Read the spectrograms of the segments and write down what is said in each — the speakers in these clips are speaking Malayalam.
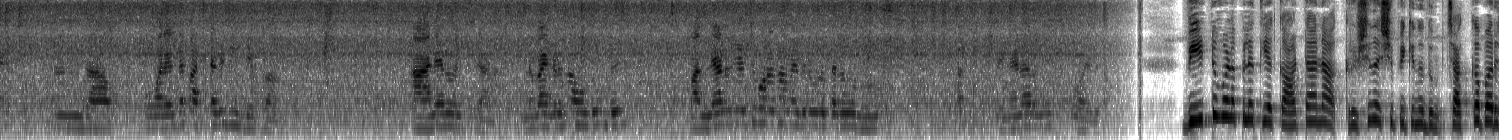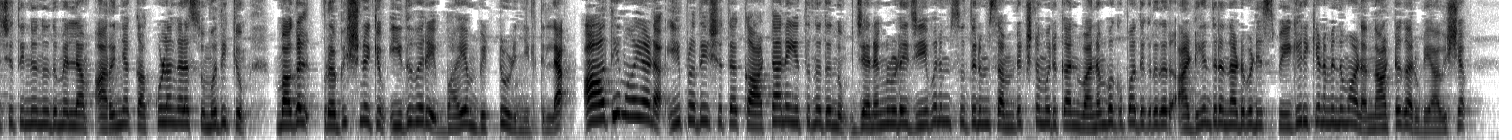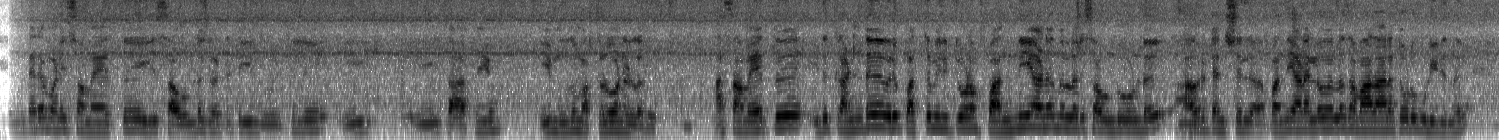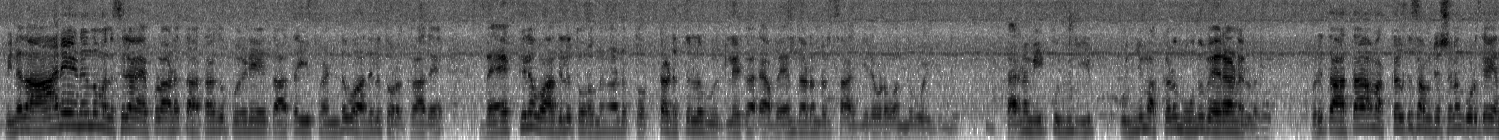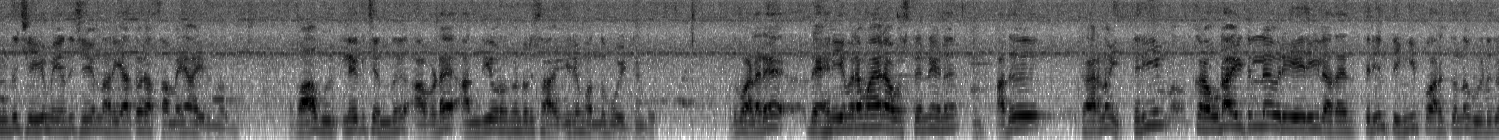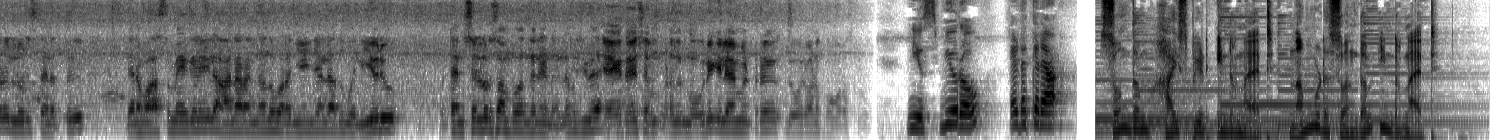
എന്താ ഓലന്റെ പട്ടൊക്കെ ചീന്തിയപ്പോഴാണ് ആനയെന്ന് വിളിച്ചിട്ടാണ്. പിന്നെ ഭയങ്കര സൗണ്ടും ഉണ്ട് പന്നിയാണെന്ന് വിചാരിച്ച് കുറേ സമയത്തിനുള്ളിൽ തന്നെ നിന്നു. പിന്നെ ഇറങ്ങി പോയത്. വീട്ടുവളപ്പിലെത്തിയ കാട്ടാന കൃഷി നശിപ്പിക്കുന്നതും ചക്ക പറിച്ചു തിന്നുന്നതുമെല്ലാം അറിഞ്ഞ കക്കുളങ്ങര സുമതിക്കും മകൾ പ്രഭിഷ്ണയ്ക്കും ഇതുവരെ ഭയം വിട്ടൊഴിഞ്ഞിട്ടില്ല. ആദ്യമായാണ് ഈ പ്രദേശത്ത് കാട്ടാന എത്തുന്നതെന്നും ജനങ്ങളുടെ ജീവനും സ്വത്തിനും സംരക്ഷണമൊരുക്കാൻ വനം വകുപ്പ് അധികൃതർ അടിയന്തര നടപടി സ്വീകരിക്കണമെന്നുമാണ് നാട്ടുകാരുടെ ആവശ്യം. രണ്ടര മണി സമയത്ത് ഈ സൗണ്ട് കേട്ടിട്ട് ഈ വീട്ടിൽ ഈ ഈ താത്തയും ഈ മൂന്ന് മക്കളുമാണ് ഉള്ളത് ആ സമയത്ത് ഇത് കണ്ട് ഒരു പത്ത് മിനിറ്റോളം പന്നിയാണ് എന്നുള്ളൊരു സൗണ്ട് കൊണ്ട് ആ ഒരു ടെൻഷൻ പന്നിയാണല്ലോ എന്നുള്ള സമാധാനത്തോട് കൂടിയിരുന്ന് പിന്നെ അത് ആനയാണ് എന്ന് മനസ്സിലായപ്പോഴാണ് താത്താക്ക് പേടിയായി. താത്ത ഈ ഫ്രണ്ട് വാതിൽ തുറക്കാതെ ബാക്കിലെ വാതിൽ തുറന്നുകൊണ്ട് തൊട്ടടുത്തുള്ള വീട്ടിലേക്ക് അഭയം തടേണ്ട ഒരു സാഹചര്യം ഇവിടെ വന്നു പോയിട്ടുണ്ട്. കാരണം ഈ കുഞ്ഞ് ഈ കുഞ്ഞു മക്കൾ മൂന്ന് പേരാണുള്ളത്. ഒരു താത്ത ആ മക്കൾക്ക് സംരക്ഷണം കൊടുക്കുക എന്ത് ചെയ്യും ഏത് ചെയ്യും എന്നറിയാത്ത ഒരു സമയമായിരുന്നു അത്. അപ്പോൾ ആ വീട്ടിലേക്ക് ചെന്ന് അവിടെ അന്തി ഉറങ്ങേണ്ട ഒരു സാഹചര്യം വന്നു പോയിട്ടുണ്ട്. അത് വളരെ ദയനീയപരമായ ഒരു അവസ്ഥ തന്നെയാണ്. അത് കാരണം ഇത്രയും ക്രൗഡായിട്ടുള്ള ഒരു ഏരിയയിൽ അതായത് ഇത്രയും തിങ്ങിപ്പാർക്കുന്ന വീടുകളുള്ള ഒരു സ്ഥലത്ത് ജനവാസ മേഖലയിൽ ആന ഇറങ്ങുക എന്ന് പറഞ്ഞു കഴിഞ്ഞാൽ അത് വലിയൊരു ടെൻഷനിലൊരു ഒരു സംഭവം തന്നെയാണ്. അല്ലേ മുജീബേ? ഏകദേശം ഇവിടെ നിന്ന് നൂറ് കിലോമീറ്റർ ദൂരമാണ് ഫോറസ്റ്റ് ന്യൂസ് ബ്യൂറോ എടക്കര. സ്വന്തം ഹൈസ്പീഡ് ഇന്റർനെറ്റ് നമ്മുടെ സ്വന്തം ഇന്റർനെറ്റ്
